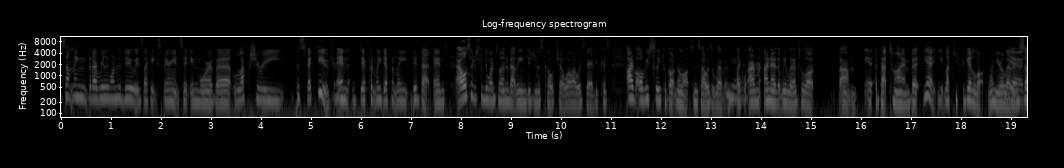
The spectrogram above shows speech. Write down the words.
something that I really wanted to do is like experience it in more of a luxury perspective Mm. and definitely definitely did that and i also just really wanted to learn about the indigenous culture while i was there because i've obviously forgotten a lot since i was 11 like I'm, i know that we learnt a lot um, at that time but yeah you, like you forget a lot when you're 11 Yeah, so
